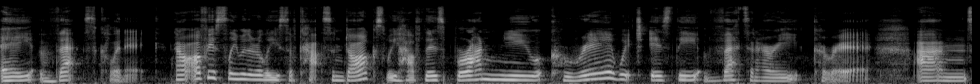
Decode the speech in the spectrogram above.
a vet's clinic. Now, obviously, with the release of Cats and Dogs, we have this brand new career, which is the veterinary career. And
